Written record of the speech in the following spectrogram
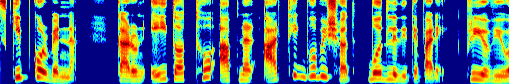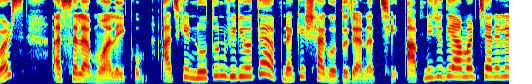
স্কিপ করবেন না, কারণ এই তথ্য আপনার আর্থিক ভবিষ্যৎ বদলে দিতে পারে। প্রিয় ভিউয়ার্স, আসসালামু আলাইকুম। আজকে নতুন ভিডিওতে আপনাকে স্বাগত জানাচ্ছি। আপনি যদি আমার চ্যানেলে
